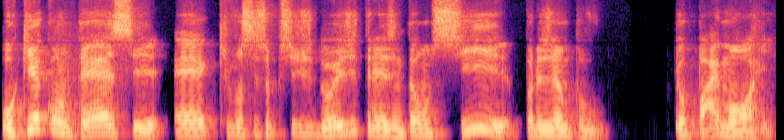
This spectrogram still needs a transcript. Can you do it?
o que acontece é que você só precisa de dois de três. Então, se, por exemplo, teu pai morre,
